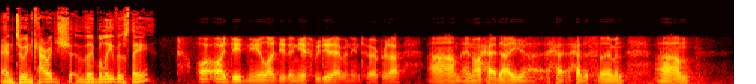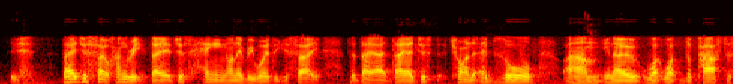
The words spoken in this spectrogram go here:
and to encourage the believers there? I, I, did, Neil. I did, and yes, we did have an interpreter, um, and I had a uh, ha- had a sermon. Um, they are just so hungry. They are just hanging on every word that you say. That they are they are just trying to absorb um, you know, what, what the pastor's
